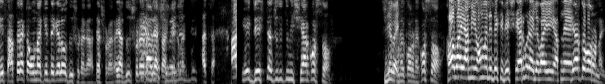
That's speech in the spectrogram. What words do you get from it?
এই তাঁতের একটা ওনা কিনতে গেলেও দুশো টাকা দেড়শো টাকা দুশো টাকা হ্যাঁ, আচ্ছা এই ড্রেসটা যদি তুমি শেয়ার করছ জি ভাই। করো না করছ? হ্যাঁ ভাই আমি অনলাইনে দেখছি শেয়ার করে আইলে ভাই আপনি শেয়ার তো করো নাই।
